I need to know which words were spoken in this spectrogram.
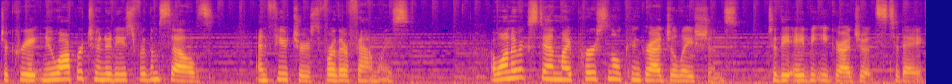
to create new opportunities for themselves and futures for their families. I want to extend my personal congratulations to the ABE graduates today.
